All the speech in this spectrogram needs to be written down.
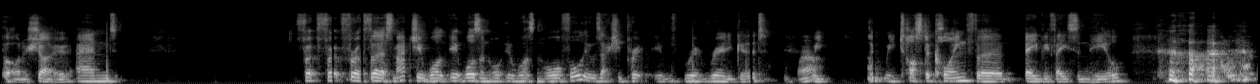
put on a show. And for, for, for a first match it was it wasn't it wasn't awful. It was actually pretty it was re- really good. Wow. we we tossed a coin for babyface and heel.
